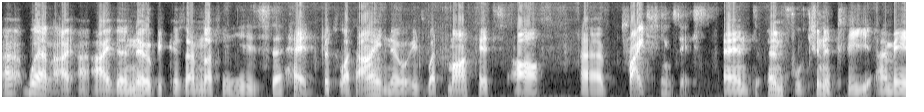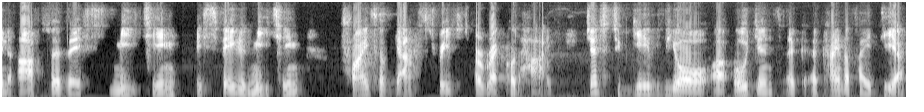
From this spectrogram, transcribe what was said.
Uh, well, I, I don't know because I'm not in his uh, head, but what I know is what markets are uh, pricing this. And unfortunately, I mean, after this meeting, this failed meeting, price of gas reached a record high. Just to give your uh, audience a, a kind of idea,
